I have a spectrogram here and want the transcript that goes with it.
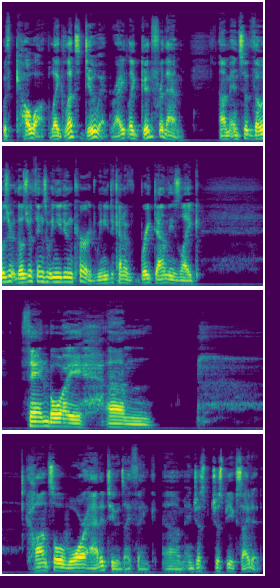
with co-op. Like, let's do it, right? Like, good for them. Um, and so those are, those are things that we need to encourage. We need to kind of break down these like fanboy, um, console war attitudes, I think, um, and just, just be excited.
